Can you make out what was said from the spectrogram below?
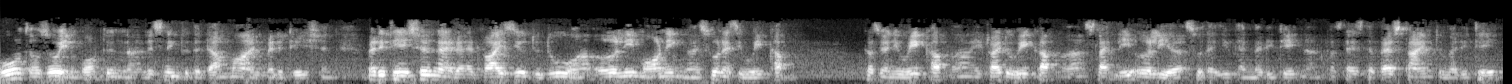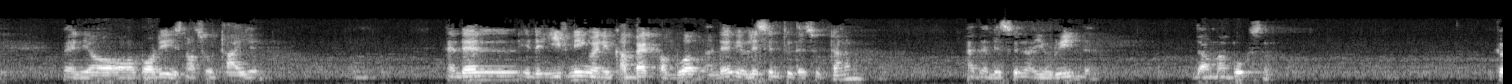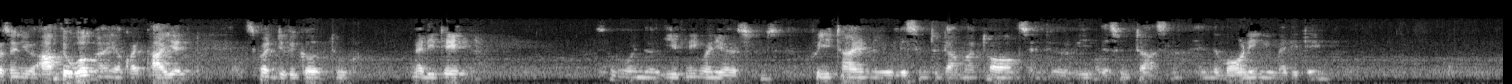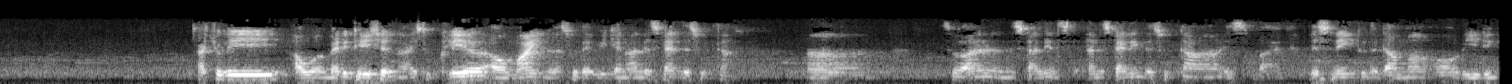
Both also important, uh, listening to the Dhamma and meditation. Meditation I advise you to do uh, early morning as soon as you wake up. Because when you wake up, uh, you try to wake up uh, slightly earlier so that you can meditate. Uh, because that's the best time to meditate when your body is not so tired. And then in the evening when you come back from work, and then you listen to the sutta, and then listen, or you read the Dhamma books. Because when you after work, you're quite tired. It's quite difficult to meditate. So in the evening when you have free time, you listen to Dharma talks and read the suttas. In the morning, you meditate. Actually, our meditation uh, is to clear our mind uh, so that we can understand the sutta. Uh, so understanding, understanding the sutta is by listening to the Dhamma or reading.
